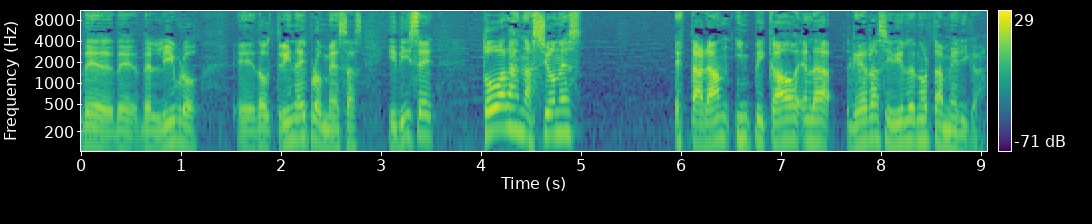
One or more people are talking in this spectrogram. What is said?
del libro eh, doctrina y promesas, y dice, todas las naciones estarán implicados en la guerra civil de Norteamérica.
